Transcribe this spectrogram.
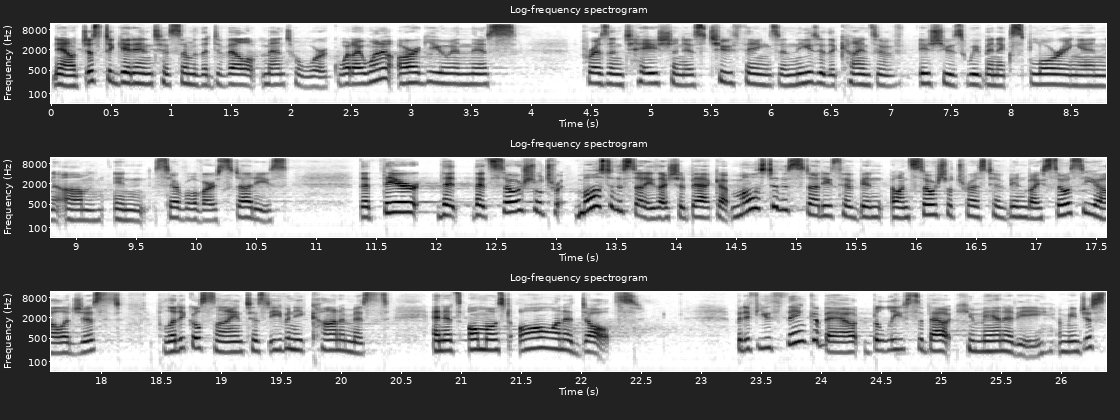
Now, just to get into some of the developmental work, what I want to argue in this presentation is two things, and these are the kinds of issues we've been exploring in, um, in several of our studies. That, there, that, that social, most of the studies, I should back up, most of the studies have been on social trust have been by sociologists political scientists, even economists, and it's almost all on adults. But if you think about beliefs about humanity, I mean, just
